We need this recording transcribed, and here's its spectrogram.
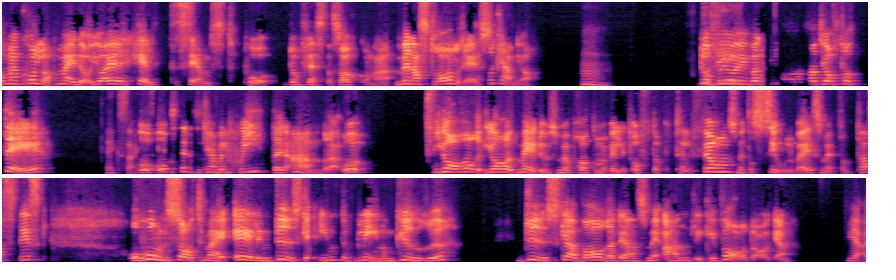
om man kollar på mig då, jag är helt sämst på de flesta sakerna, men astralresor kan jag. Mm. Då det... får jag ju vara glad för att jag har fått det. Exakt. Och, och sen så kan jag väl skita i det andra. Och jag har, jag har ett medium som jag pratar med väldigt ofta på telefon som heter Solveig som är fantastisk. Och hon sa till mig, Elin du ska inte bli någon guru. Du ska vara den som är andlig i vardagen. Ja.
